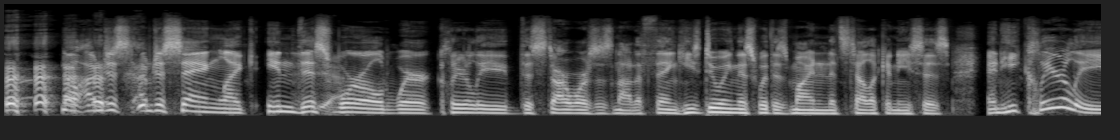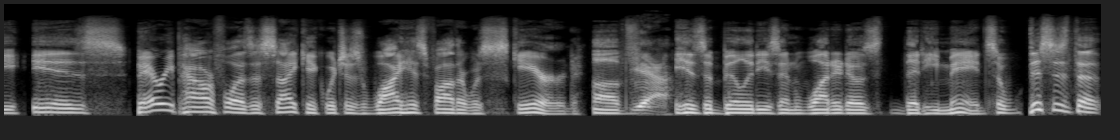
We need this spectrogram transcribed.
no, I'm just I'm just saying like in this Yeah. world where clearly the Star Wars is not a thing, he's doing this with his mind and it's telekinesis. And he clearly is very powerful as a psychic, which is why his father was scared of Yeah. his abilities and what it is that he made. So this is the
